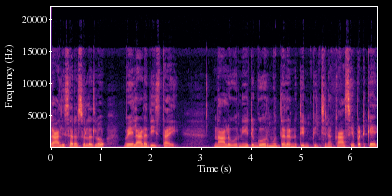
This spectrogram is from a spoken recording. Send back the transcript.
గాలి సరస్సులలో వేలాడదీస్తాయి. నాలుగు నీటి గోరుముద్దలను తినిపించిన కాసేపటికే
